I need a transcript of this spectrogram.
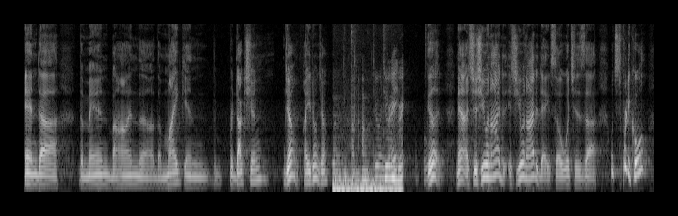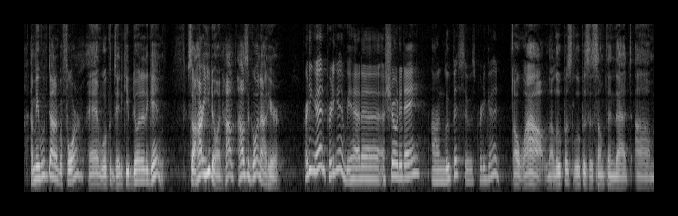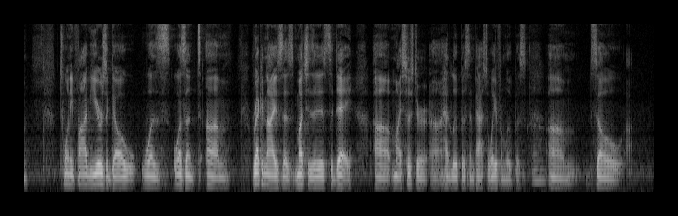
And uh, the man behind the the mic and the production, Joe. How you doing, Joe? I'm, I'm doing, Doing great. great. Good. Now it's just you and I. It's you and I today. So which is uh, which is pretty cool. I mean, we've done it before, and we'll continue to keep doing it again. So how are you doing? How, how's it going out here? Pretty good, pretty good. We had a, a show today on lupus. It was pretty good. Oh wow! Now lupus, lupus is something that um, 25 years ago was wasn't um, recognized as much as it is today. Uh, my sister uh, had lupus and passed away from lupus. Um, so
